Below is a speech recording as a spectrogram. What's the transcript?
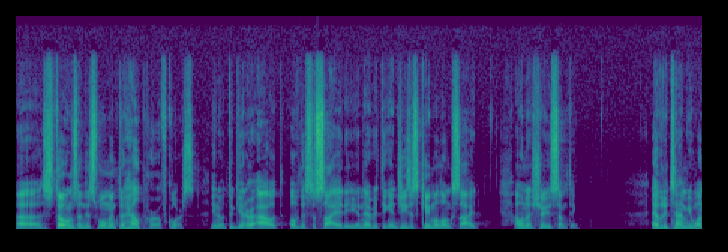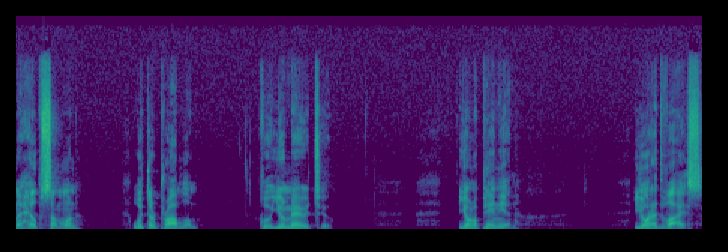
uh, stones on this woman to help her, of course, you know, to get her out of the society and everything. And Jesus came alongside. I want to show you something. Every time you want to help someone with their problem, who you're married to, your opinion, your advice,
